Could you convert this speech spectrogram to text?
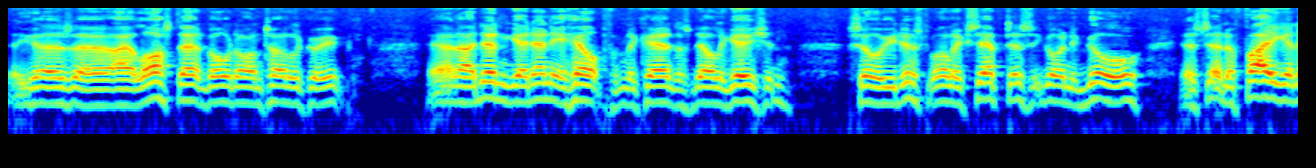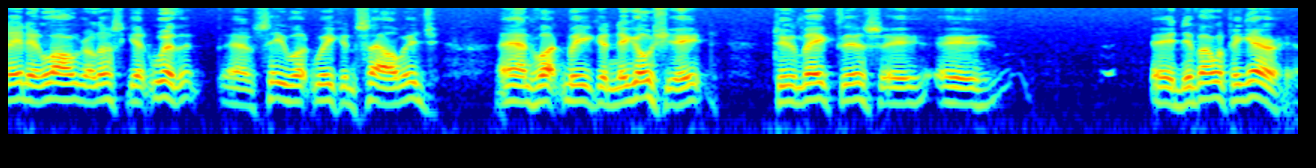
Because uh, I lost that vote on Tuttle Creek, and I didn't get any help from the Kansas delegation. So you just well accept this is going to go. Instead of fighting it any longer, let's get with it and see what we can salvage and what we can negotiate to make this a, a, a developing area.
